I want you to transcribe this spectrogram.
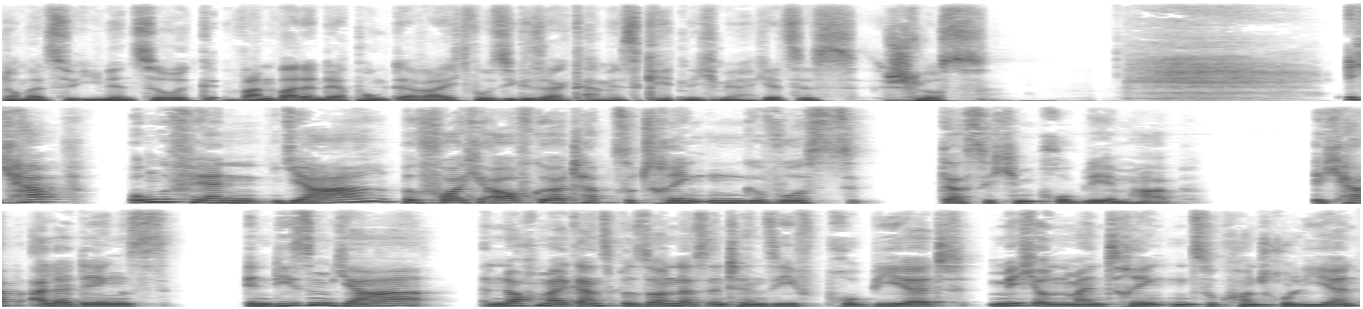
Nochmal zu Ihnen zurück. Wann war denn der Punkt erreicht, wo Sie gesagt haben, es geht nicht mehr, jetzt ist Schluss? Ich habe ungefähr ein Jahr, bevor ich aufgehört habe zu trinken, gewusst, dass ich ein Problem habe. Ich habe allerdings in diesem Jahr nochmal ganz besonders intensiv probiert, mich und mein Trinken zu kontrollieren,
